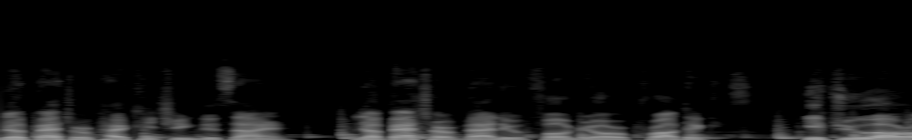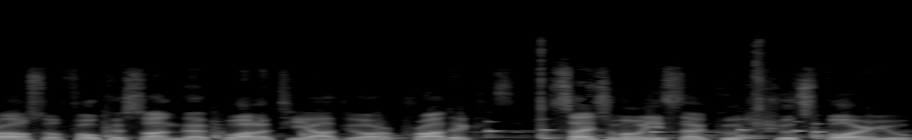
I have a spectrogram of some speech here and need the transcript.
the better packaging design, the better value for your products. If you are also focused on the quality of your products, SEISMO is a good choice for you.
